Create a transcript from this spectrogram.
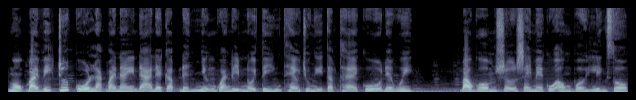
một bài viết trước của loạt bài này đã đề cập đến những quan điểm nổi tiếng theo chủ nghĩa tập thể của Dewey, bao gồm sự say mê của ông với Liên Xô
